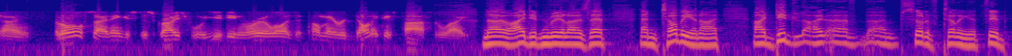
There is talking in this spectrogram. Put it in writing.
shame. But I also think it's disgraceful you didn't realise that Tommy Raudonikis has passed away. No, I didn't realise that. And Tommy and I, I did. I, I'm sort of telling it fib.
